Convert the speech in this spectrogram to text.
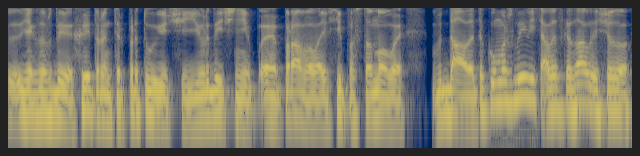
е, як завжди, хитро інтерпретуючи юридичні е, правила і всі постанови, вдали таку можливість, але сказали, що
